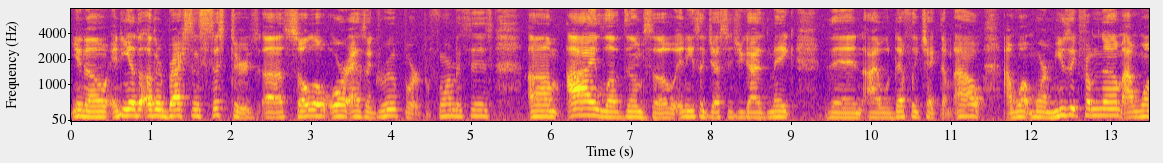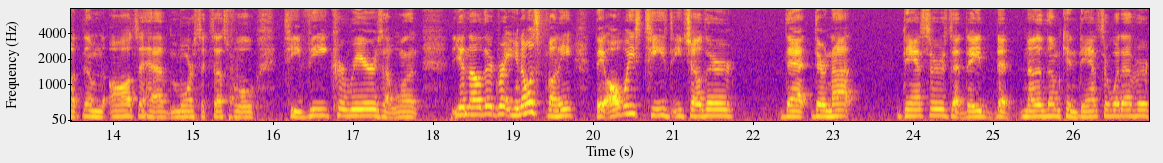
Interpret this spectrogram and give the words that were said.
you know, any of the other Braxton sisters, uh, solo or as a group or performances. Um, I love them, so any suggestions you guys make, then I will definitely check them out. I want more music from them. I want them all to have more successful TV careers. I want, you know, they're great. You know what's funny? They always teased each other that they're not dancers that they that none of them can dance or whatever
